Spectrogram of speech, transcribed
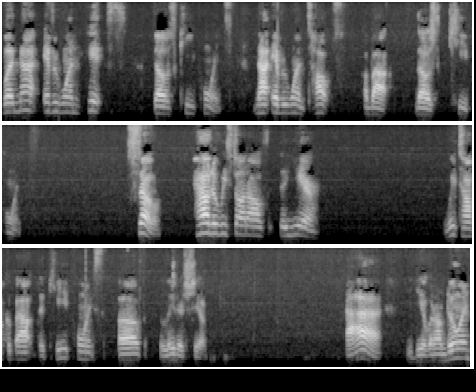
but not everyone hits those key points. Not everyone talks about those key points. So, how do we start off the year? We talk about the key points of leadership. Ah, you get what I'm doing?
